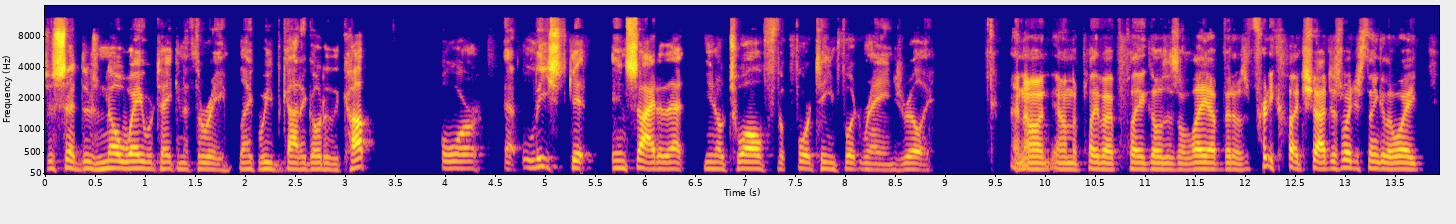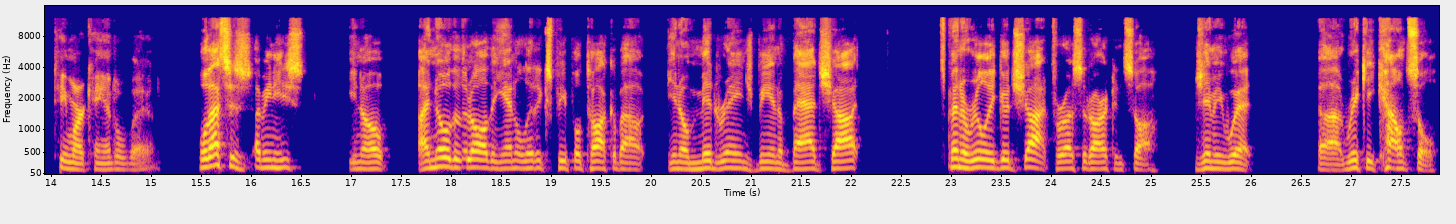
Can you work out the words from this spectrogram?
just said, "There's no way we're taking a three. Like we've got to go to the cup, or at least get inside of that, you know, 12, 14 foot range, really." I know on, on the play by play goes as a layup, but it was a pretty clutch shot. Just what you think of the way T Mark handled that? Well, that's his. I mean, he's, you know, I know that all the analytics people talk about, you know, mid range being a bad shot. It's been a really good shot for us at Arkansas. Jimmy Whitt, uh, Ricky Council,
